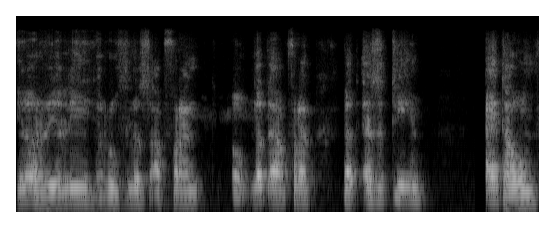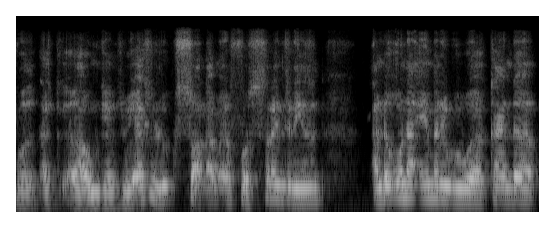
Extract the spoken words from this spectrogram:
you know, really ruthless up front oh, not up front, but as a team at home for like uh, home games, we actually look solid. I mean, for strange reason, under Unai Emery, we were kind of,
